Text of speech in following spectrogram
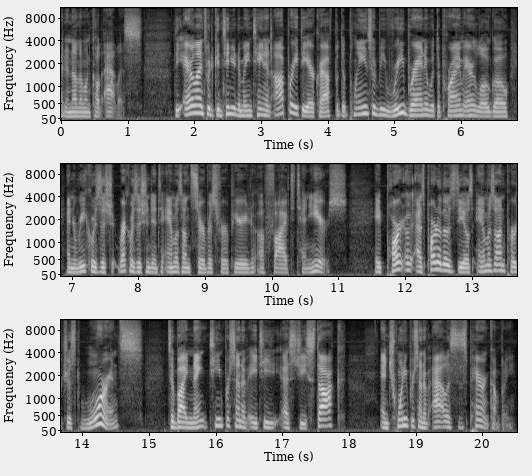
and another one called Atlas. The airlines would continue to maintain and operate the aircraft, but the planes would be rebranded with the Prime Air logo and requisitioned into Amazon service for a period of five to ten years. A part as part of those deals, Amazon purchased warrants to buy 19% of ATSG stock and 20% of Atlas's parent company.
